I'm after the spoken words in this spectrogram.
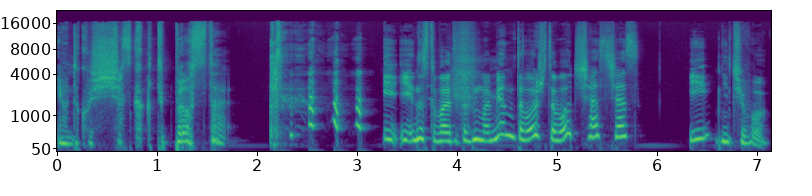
И он такой, сейчас как ты просто... И, и наступает этот момент того, что вот сейчас, сейчас, и ничего.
